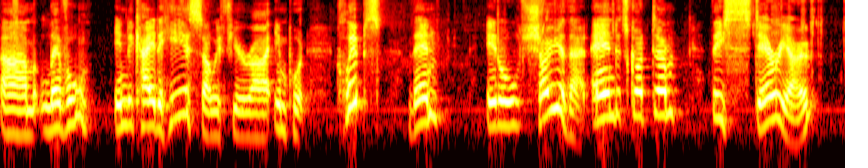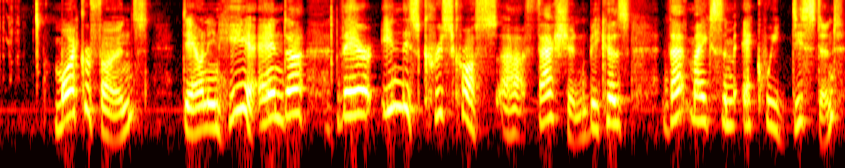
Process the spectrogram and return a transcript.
um, level indicator here. So if your uh, input clips then it'll show you that. And it's got um, these stereo microphones down in here. And uh, they're in this crisscross uh, fashion because that makes them equidistant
